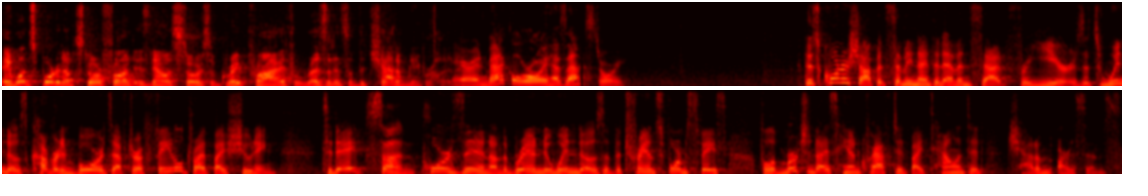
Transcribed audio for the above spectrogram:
A once boarded up storefront is now a source of great pride for residents of the Chatham neighborhood. Aaron McElroy has that story. This corner shop at 79th and Evans sat for years, its windows covered in boards after a fatal drive-by shooting. Today, sun pours in on the brand new windows of the transformed space full of merchandise handcrafted by talented Chatham artisans.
